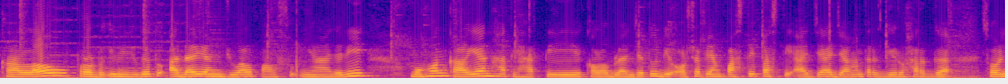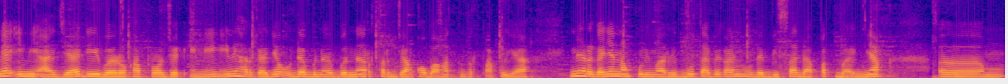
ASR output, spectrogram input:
kalau produk ini juga tuh ada yang jual palsunya. Jadi mohon kalian hati-hati kalau belanja tuh di all shop yang pasti-pasti aja, jangan tergiru harga. Soalnya ini aja di Baroka Project ini, ini harganya udah bener-bener terjangkau banget menurut aku ya ini harganya 65.000 tapi kalian udah bisa dapat banyak um,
